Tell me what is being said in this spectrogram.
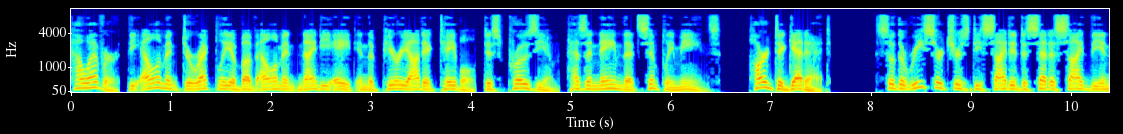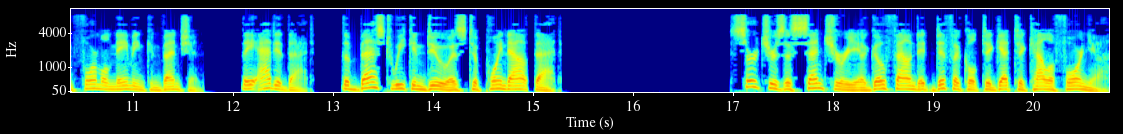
However, the element directly above element 98 in the periodic table, dysprosium, has a name that simply means, hard to get at, so the researchers decided to set aside the informal naming convention. They added that, the best we can do is to point out that searchers a century ago found it difficult to get to California.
